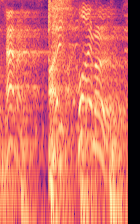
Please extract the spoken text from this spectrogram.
Samus! Ice Climbers!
